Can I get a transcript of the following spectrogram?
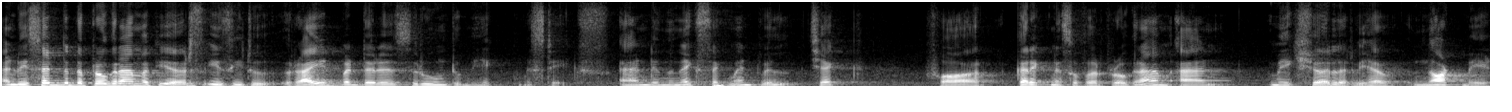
and we said that the program appears easy to write but there is room to make mistakes and in the next segment we will check for correctness of our program and make sure that we have not made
